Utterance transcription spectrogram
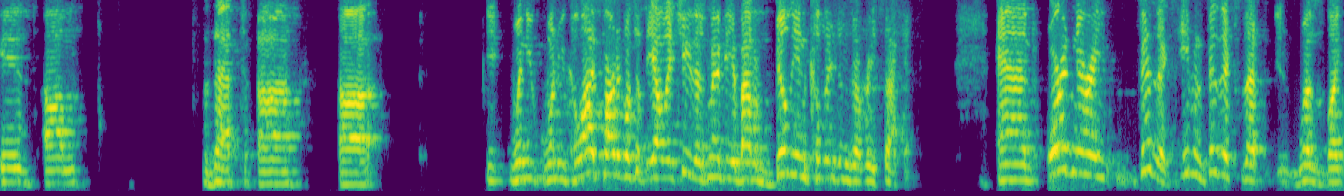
is um, that uh, uh, when you when we collide particles at the LHC, there's maybe about a billion collisions every second. And ordinary physics, even physics that was like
